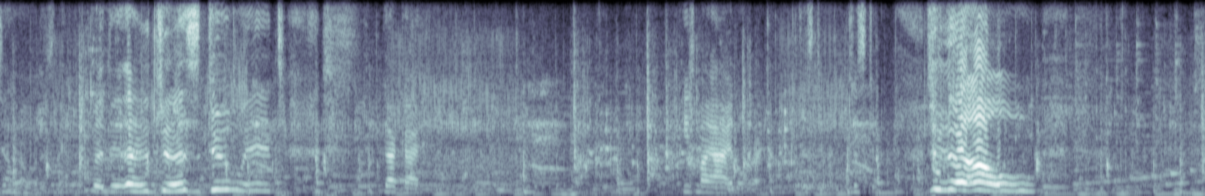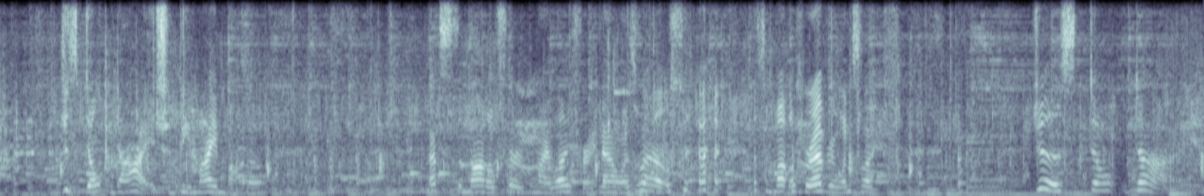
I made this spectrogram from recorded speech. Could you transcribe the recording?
Don't know what his name is, but uh, just do it. that guy. He's my idol right now. Just do it. Just do it. No! Just don't die. Should be my motto. That's the model for my life right now as well. That's the model for everyone's life. Just don't die.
